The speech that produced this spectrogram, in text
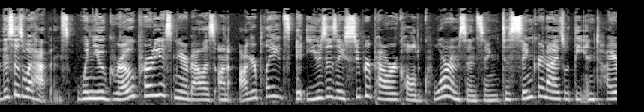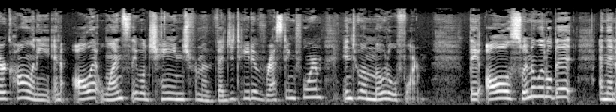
this is what happens. When you grow Proteus mirabilis on agar plates, it uses a superpower called quorum sensing to synchronize with the entire colony, and all at once they will change from a vegetative resting form into a motile form. They all swim a little bit and then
